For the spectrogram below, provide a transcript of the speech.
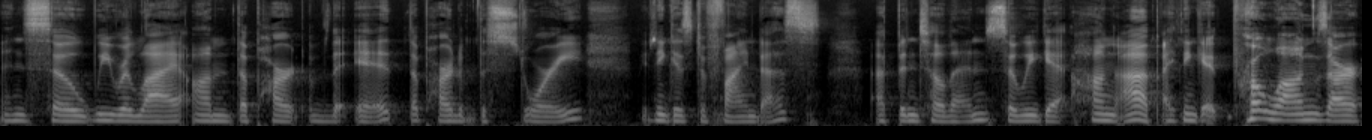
And so we rely on the part of the it, the part of the story we think is to find us up until then. So we get hung up. I think it prolongs our,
